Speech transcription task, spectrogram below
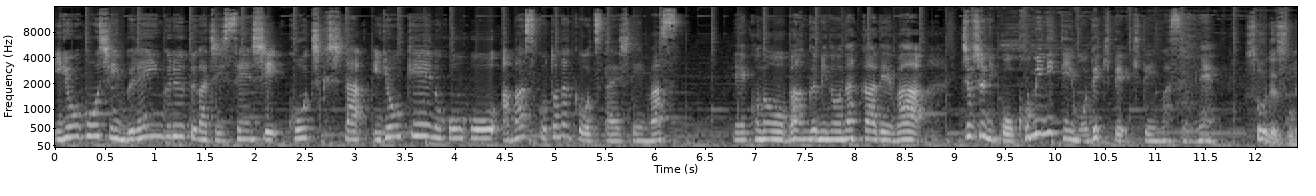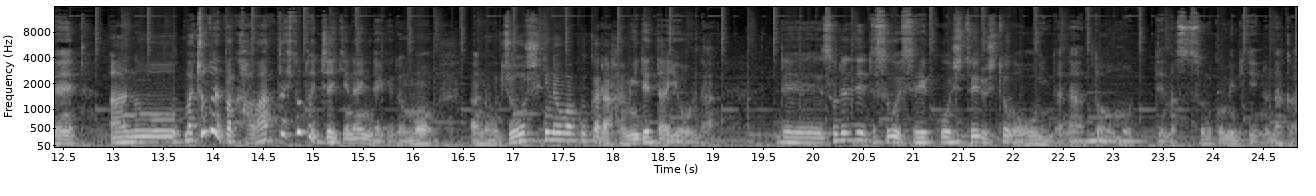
医療法人ブレイングループが実践し構築した医療経営の方法を余すことなくお伝えしています、えー、この番組の中では徐々にこうコミュニティもできてきていますよね。そうですね。あのまあ、ちょっとやっぱ変わった人と言っちゃいけないんだけどもあの常識の枠からはみ出たような。でそれですごい成功している人が多いんだなと思ってます、そのコミュニティの中い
